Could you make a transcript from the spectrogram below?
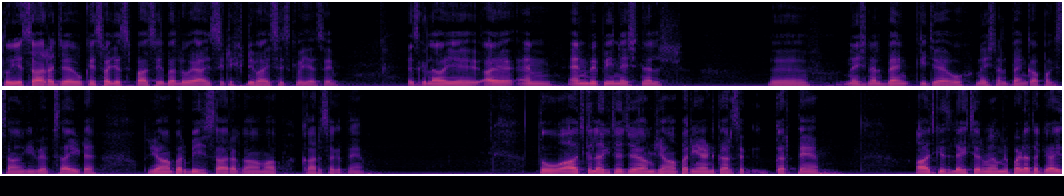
तो ये सारा जो है, वो किस वजह से पॉसिबल हुआ है आई सी टी डिवाइस की वजह से? इसके अलावा ये N N B P national national bank की जो है वो नेशनल बैंक ऑफ़ पाकिस्तान की वेबसाइट है। तो यहाँ पर भी सारा काम आप कर सकते हैं। तो आज के लेक्चर जो है हम यहाँ पर एंड कर सक, करते हैं। आज के इस लेक्चर में हमने पढ़ा था कि आई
